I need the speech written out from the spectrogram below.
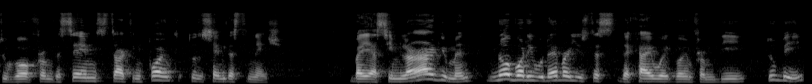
to go from the same starting point to the same destination. By a similar argument, nobody would ever use this, the highway going from D to B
